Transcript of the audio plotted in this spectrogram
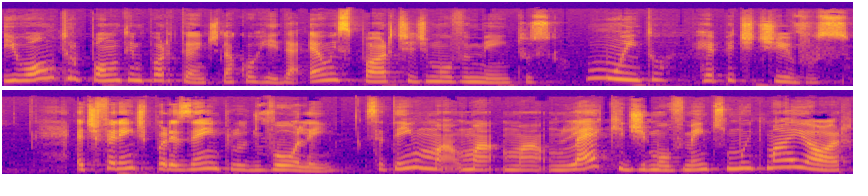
E o outro ponto importante da corrida é um esporte de movimentos muito repetitivos. É diferente, por exemplo, de vôlei. Você tem uma, uma, uma, um leque de movimentos muito maior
